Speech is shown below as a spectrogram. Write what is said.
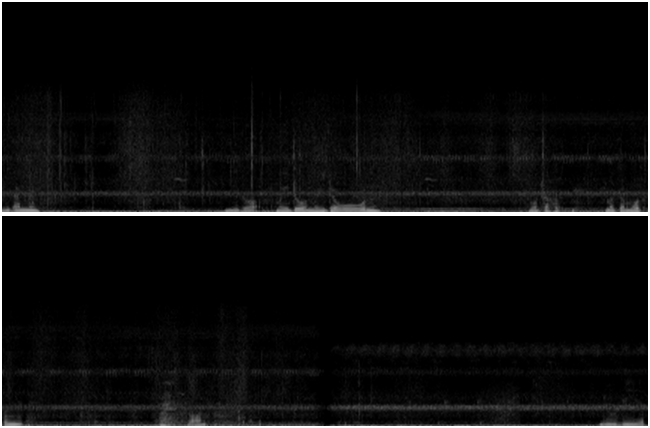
มีอันหนึ่งนี่ก็ไม่โดนไม่โดน หมดแล้วครับ มันจะหมดตรงนี้เฮ้ยร้อน อยู่ดีครับ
